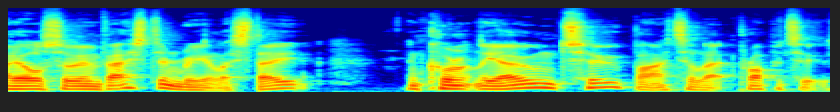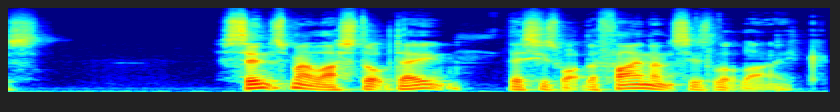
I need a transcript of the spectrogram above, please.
I also invest in real estate and currently own two buy to let properties. Since my last update, this is what the finances look like.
